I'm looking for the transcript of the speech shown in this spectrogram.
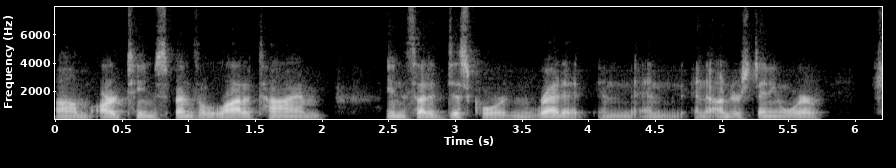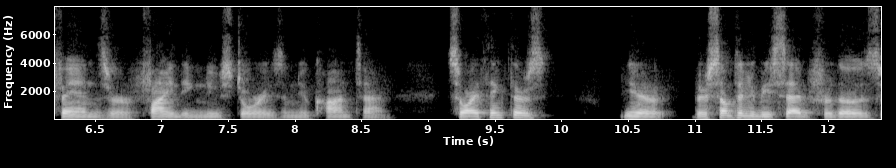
Um, our team spends a lot of time inside of Discord and Reddit and, and, and understanding where fans are finding new stories and new content. So I think there's, you know, there's something to be said for those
